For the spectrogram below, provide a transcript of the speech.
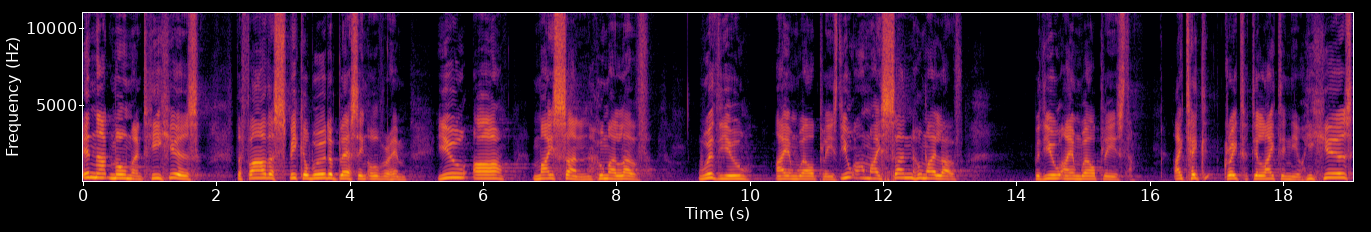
in that moment, he hears the Father speak a word of blessing over him. You are my Son, whom I love. With you I am well pleased. You are my Son, whom I love. With you I am well pleased. I take great delight in you. He hears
